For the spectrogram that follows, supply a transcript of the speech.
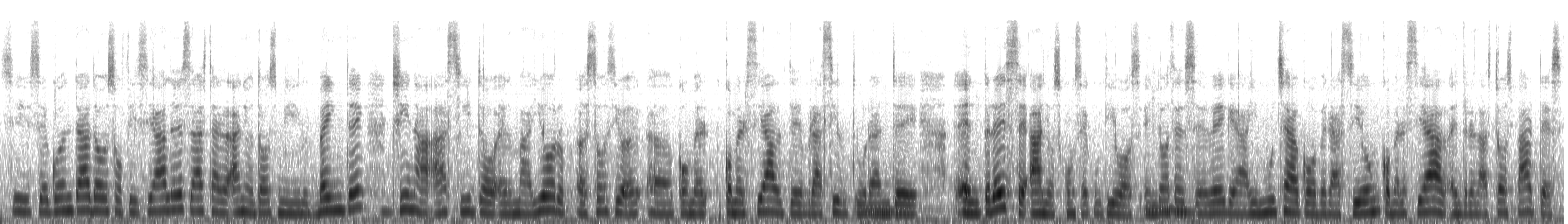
Sí, según datos oficiales, hasta el año 2020, mm. China ha sido el mayor eh, socio comercial de Brasil durante en 13 años consecutivos. Entonces, se ve que hay mucha cooperación cooperación comercial entre las dos partes.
